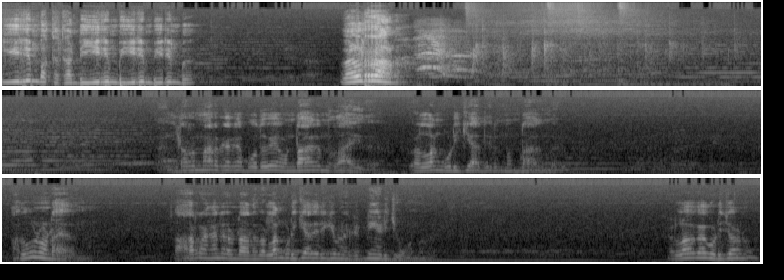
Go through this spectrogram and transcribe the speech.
ഇരുമ്പൊക്കെ കണ്ട് ഇരുമ്പ് ഇരുമ്പ് ഇരുമ്പ്. വെള്ളറാണ് കുടിക്കാതിരുന്നുണ്ടാകുന്നൊരു അതുകൊണ്ടുണ്ടായിരുന്നു. സാധാരണ അങ്ങനെ ഉണ്ടായിരുന്നു. വെള്ളം കുടിക്കാതിരിക്കുമ്പോൾ കിഡ്നി അടിച്ചു പോകുന്നത്. വെള്ളമൊക്കെ കുടിച്ചോണം.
